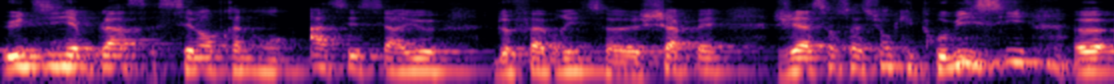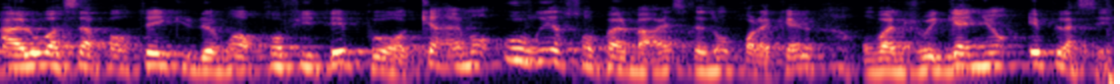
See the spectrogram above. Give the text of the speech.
une sixième place. C'est l'entraînement assez sérieux de Fabrice Chappet. J'ai la sensation qu'il trouve ici à l'eau à sa portée et qu'il devra en profiter pour carrément ouvrir son palmarès, raison pour laquelle on va le jouer gagnant et placé.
